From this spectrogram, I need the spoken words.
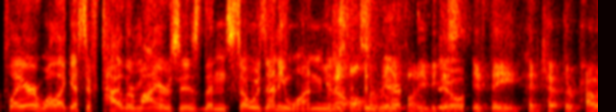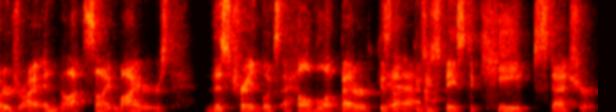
player? Well, I guess if Tyler Myers is, then so is anyone. You Which know, is also really funny because if they had kept their powder dry and not signed Myers, this trade looks a hell of a lot better because that gives you space to keep Stecher.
